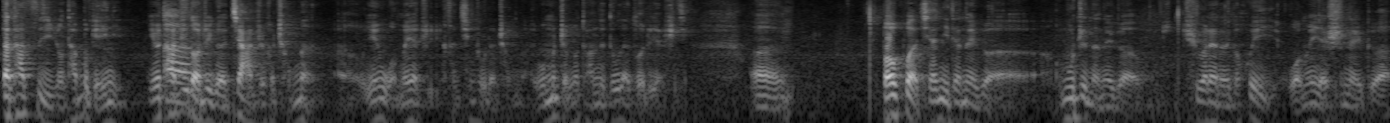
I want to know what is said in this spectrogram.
但他自己用他不给你，因为他知道这个价值和成本。呃，因为我们也只很清楚这成本，我们整个团队都在做这件事情。呃，包括前几天那个乌镇的那个区块链的那个会议，我们也是那个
